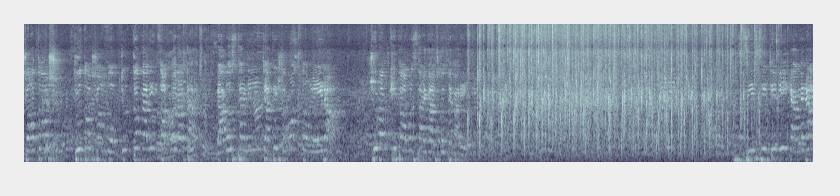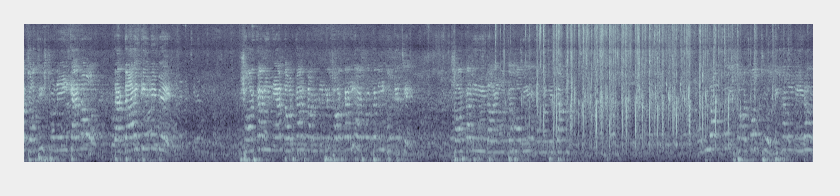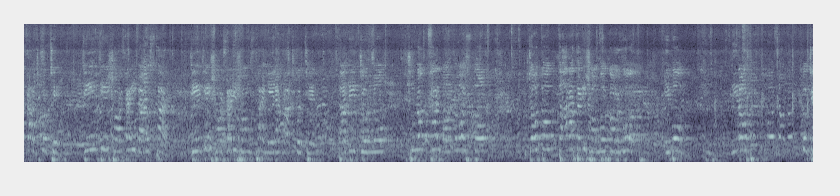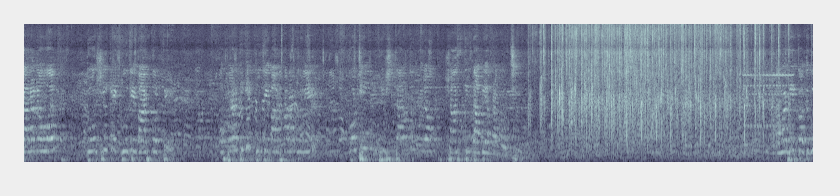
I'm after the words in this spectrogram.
যত দ্রুত সম্ভব যুদ্ধকালীন তৎপরতায় ব্যবস্থা নিন যাতে সমস্ত মেয়েরা সুরক্ষিত অবস্থায় কাজ করতে পারে। Thank you.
